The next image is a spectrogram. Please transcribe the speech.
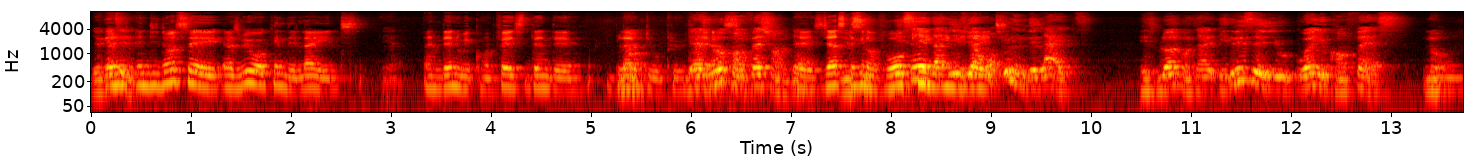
You get And, it? and did not say as we walk in the light, Yeah. and then we confess, then the blood No. will purify There's no confession there. Yeah, it's just You thinking see, of He walking said that in if the you are walking in the light, his blood continually. He didn't say you when you confess. No. Mm,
